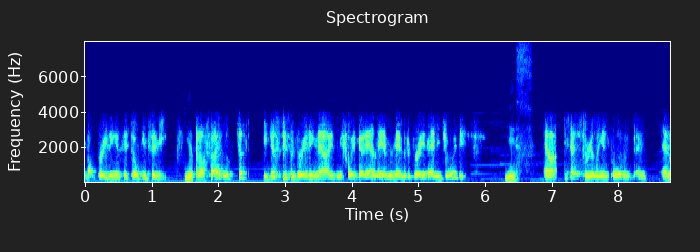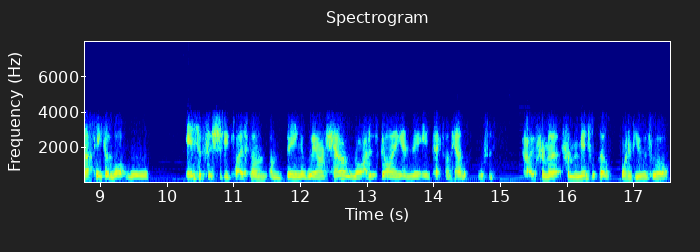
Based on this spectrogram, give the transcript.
not breathing as they're talking to me. Yep. And I'll say, look, just you just do some breathing now, even before you go down there. Remember to breathe and enjoy this. Yes. And I think that's really important. And, and I think a lot more emphasis should be placed on, on being aware on how a rider's going and their impact on how the horse is go from a from a mental health point of view as well.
